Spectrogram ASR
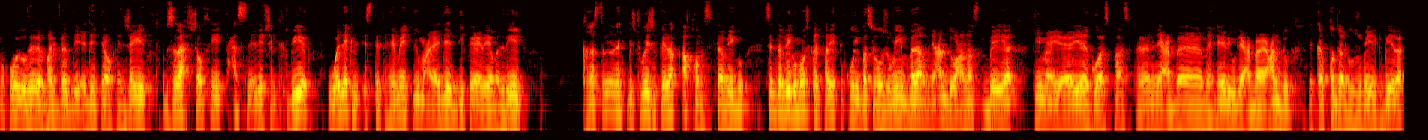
نقولوا زاد فالفيردي الاداء بتاعه كان جيد. بصراحة في الشوط الثاني تحسن الأداء بشكل كبير ولكن الاستفهامات اليوم على الاداء الدفاعي ريال مدريد خاصة إنك باش تواجه فرق أقوى من سيلتا فيجو، سيلتا فيجو مش كالفريق القوي بس هجوميا بالرغم ان عنده عناصر باهية كيما ياغو اسباس مثلا لاعب مهاري ولاعب عنده كالقدرة الهجومية الكبيرة.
